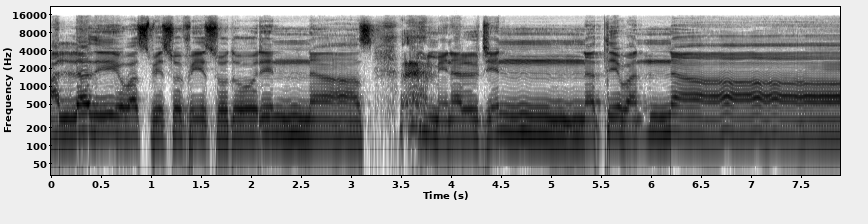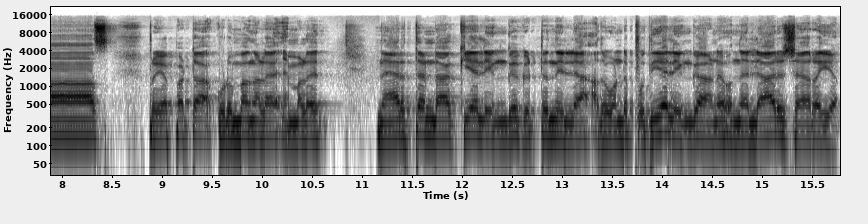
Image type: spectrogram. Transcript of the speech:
الذي يوسوس في صدور الناس. മിനൽ ജിന്നത്തി വന്നാസ്. പ്രിയപ്പെട്ട കുടുംബങ്ങളെ നമ്മൾ നേരത്തെ ഉണ്ടാക്കിയ ലിങ്ക് കിട്ടുന്നില്ല. അതുകൊണ്ട് പുതിയ ലിങ്കാണ് ഒന്ന് എല്ലാവരും ഷെയർ ചെയ്യുക.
